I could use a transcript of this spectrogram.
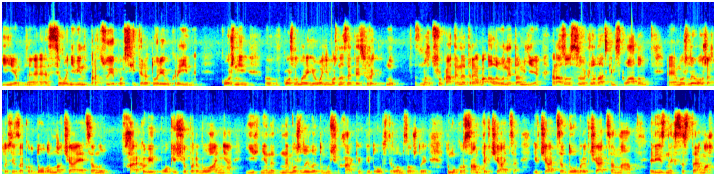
І е, сьогодні він працює по всій території України. Кожній в кожному регіоні можна знайти сьогодні. Ну шукати не треба, але вони там є разом з викладацьким складом. Е, можливо, вже хтось і за кордоном навчається. Ну в Харкові поки що перебування їхнє неможливе, тому що Харків під обстрілом завжди. Тому курсанти вчаться і вчаться добре, вчаться на різних системах,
